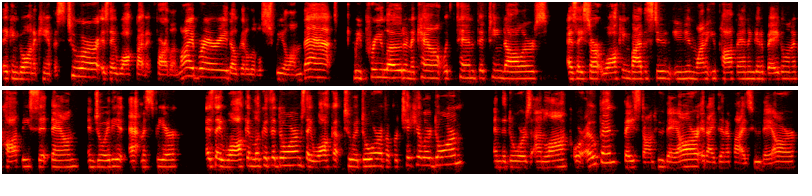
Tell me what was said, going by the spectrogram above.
They can go on a campus tour as they walk by McFarlin Library. They'll get a little spiel on that. We preload an account with $10, $15 as they start walking by the student union. Why don't you pop in and get a bagel and a coffee, sit down, enjoy the atmosphere? As they walk and look at the dorms, they walk up to a door of a particular dorm and the doors unlock or open based on who they are. It identifies who they are.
